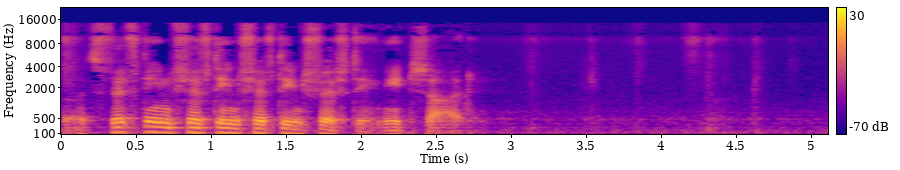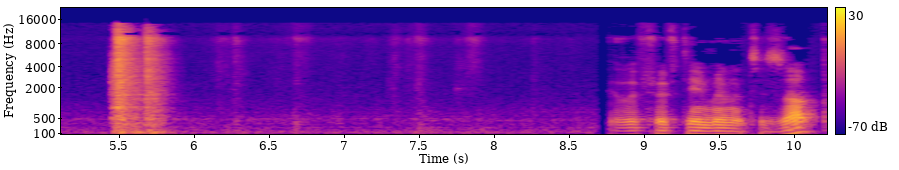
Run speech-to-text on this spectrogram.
So it's 15, 15, 15, 15 each side. The other 15 minutes is up.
